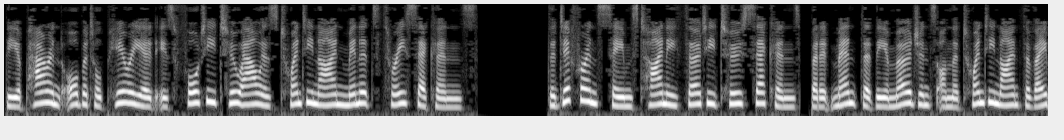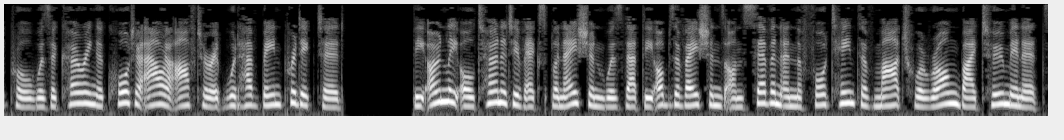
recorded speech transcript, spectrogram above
The apparent orbital period is 42 hours 29 minutes 3 seconds. The difference seems tiny 32 seconds, but it meant that the emergence on 29 April was occurring a quarter hour after it would have been predicted. The only alternative explanation was that the observations on 7 and 14 March were wrong by two minutes.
